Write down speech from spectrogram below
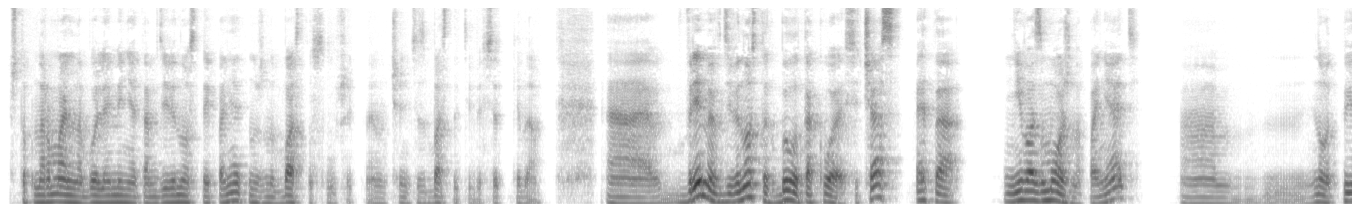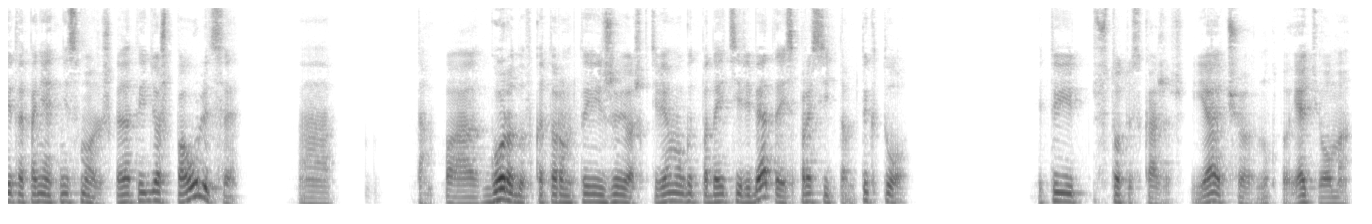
Чтобы нормально, более-менее там 90-е понять, нужно басту слушать. Наверное, что-нибудь из басты тебе все-таки дам. А, Время в 90-х было такое. Сейчас это невозможно понять. Ну, ты это понять не сможешь. Когда ты идешь по улице, а, там, по городу, в котором ты живешь, к тебе могут подойти ребята и спросить там, ты кто? И ты, что ты скажешь? Я что? Ну кто? Я Тёма.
